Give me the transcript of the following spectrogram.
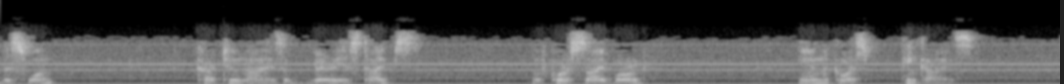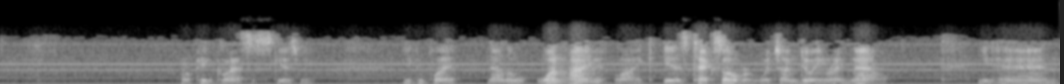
This one. Cartoon eyes of various types. Of course, cyborg. And of course, pink eyes. Or pink glasses, excuse me. You can play it. Now the one I like is text over, which I'm doing right now. And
